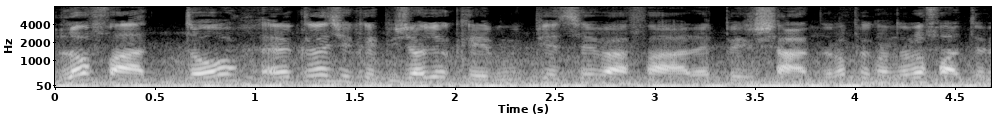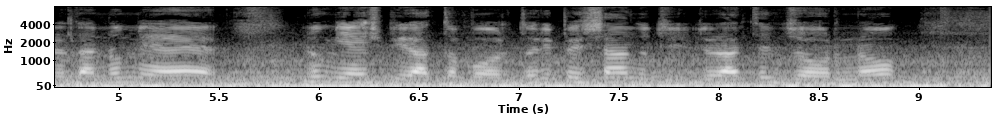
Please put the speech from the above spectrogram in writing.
l'ho fatto, è il classico episodio che mi piaceva fare pensandolo, poi quando l'ho fatto in realtà non mi è, non mi è ispirato molto, ripensandoci durante il giorno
